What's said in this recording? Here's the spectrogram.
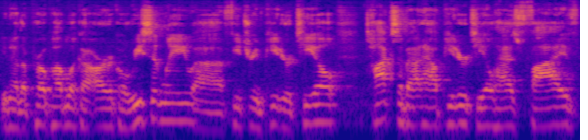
you know, the ProPublica article recently uh, featuring Peter Thiel talks about how Peter Thiel has five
